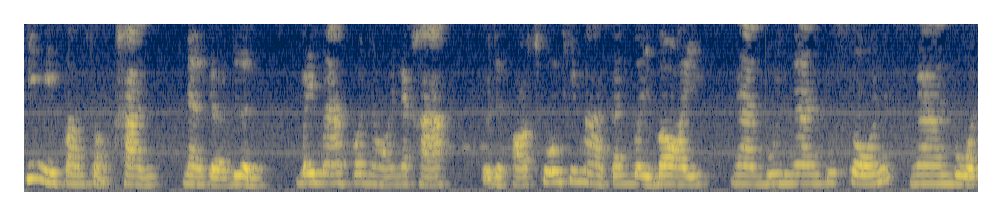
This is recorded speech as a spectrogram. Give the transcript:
ที่มีความสำคัญในแต่ละเดือนไม่มากก็น้อยนะคะ โดยเฉพาะช่วงที่มากันบ่อยๆ งานบุญงานกุศล งานบวช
